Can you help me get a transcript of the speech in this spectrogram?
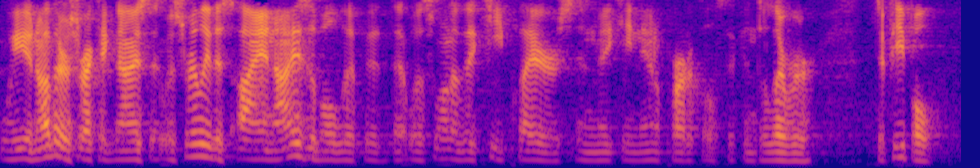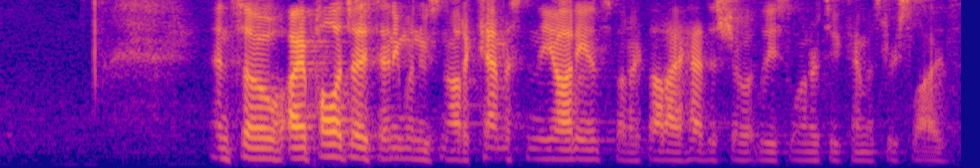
we and others recognized that it was really this ionizable lipid that was one of the key players in making nanoparticles that can deliver to people. And so I apologize to anyone who's not a chemist in the audience, but I thought I had to show at least one or two chemistry slides.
